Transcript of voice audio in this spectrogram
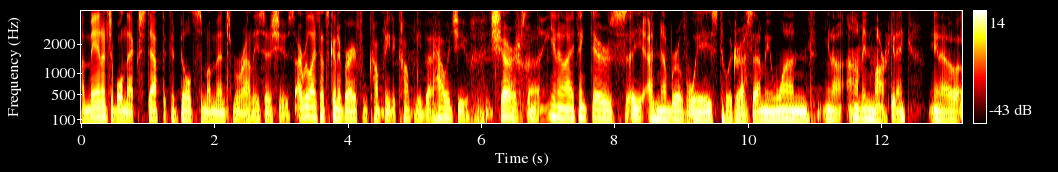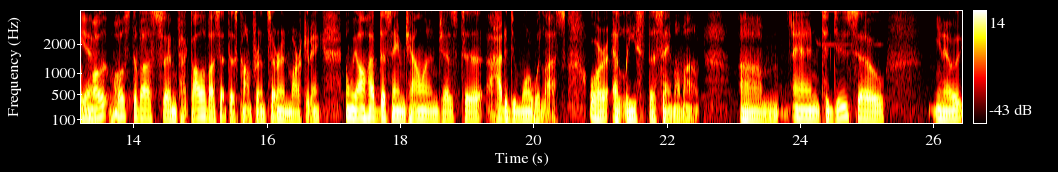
a manageable next step that could build some momentum around these issues? I realize that's going to vary from company to company, but how would you? Sure. approach that? You know, I think there's a, a number of ways to address it. I mean, one, you know, I'm in marketing. You know, Yeah. mo- most of us, in fact, all of us at this conference are in marketing, and we all have the same challenge as to how to do more with less, or at least the same amount. Um, and to do so, you know,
